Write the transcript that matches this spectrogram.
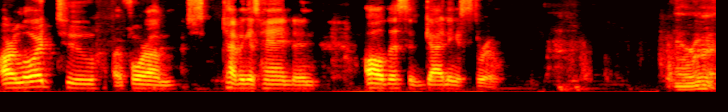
our Lord to uh, for um just having His hand in all this and guiding us through. All right.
